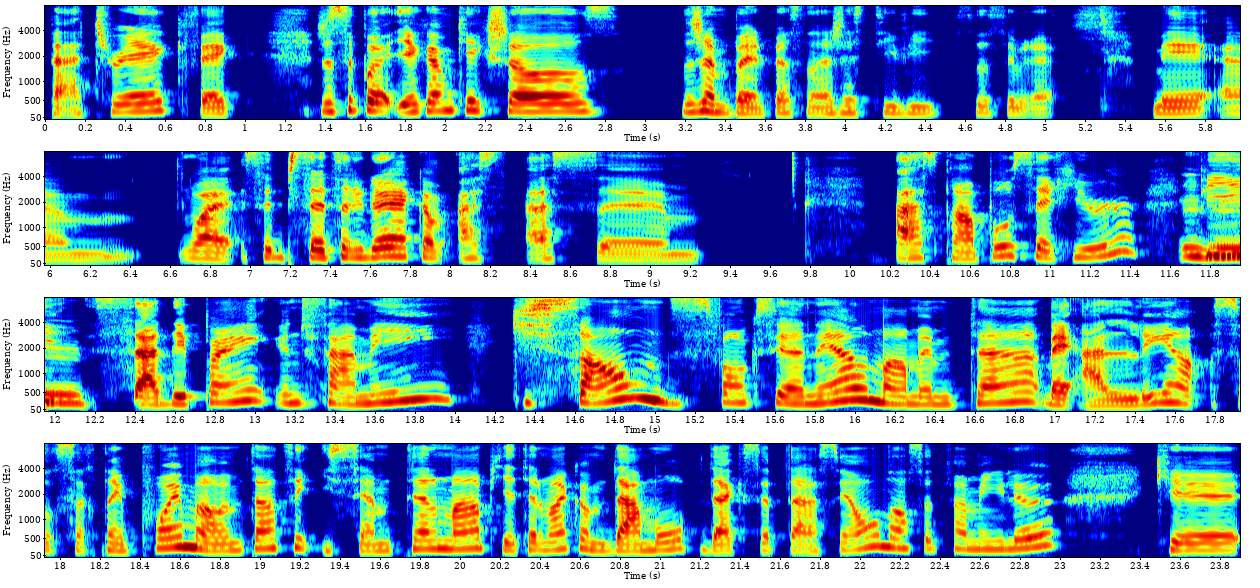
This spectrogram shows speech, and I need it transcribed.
Patrick, fait que je sais pas, il y a comme quelque chose. J'aime bien le personnage de Stevie, ça c'est vrai. Mais euh, ouais, puis cette série-là, elle, comme, elle, se, elle se prend pas au sérieux. Puis Mhm. ça dépeint une famille qui semble dysfonctionnelle, mais en même temps, ben, elle l'est sur certains points, mais en même temps, tu sais, ils s'aiment tellement, puis il y a tellement comme d'amour puis d'acceptation dans cette famille-là que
